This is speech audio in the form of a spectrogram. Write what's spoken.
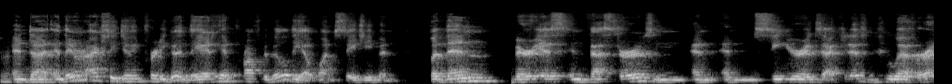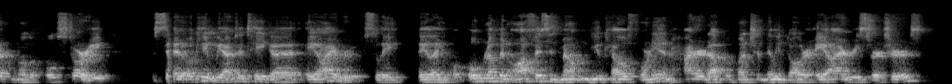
mm-hmm. and uh, and they were actually doing pretty good. They had hit profitability at one stage even, but then various investors and and and senior executives and whoever I don't know the whole story said, okay, we have to take a AI route. So they they like opened up an office in Mountain View, California, and hired up a bunch of million dollar AI researchers.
